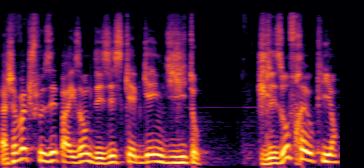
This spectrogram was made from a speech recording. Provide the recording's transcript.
à chaque fois que je faisais par exemple des escape games digitaux, je les offrais aux clients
